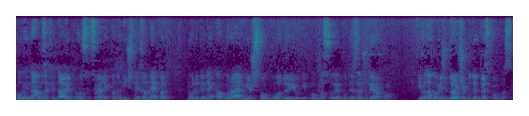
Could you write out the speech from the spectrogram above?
коли нам закидають про соціально-економічний занепад, ну людина, яка обирає між свободою і ковбасою, буде завжди рабом. І вона, до речі, буде без ковбаси.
